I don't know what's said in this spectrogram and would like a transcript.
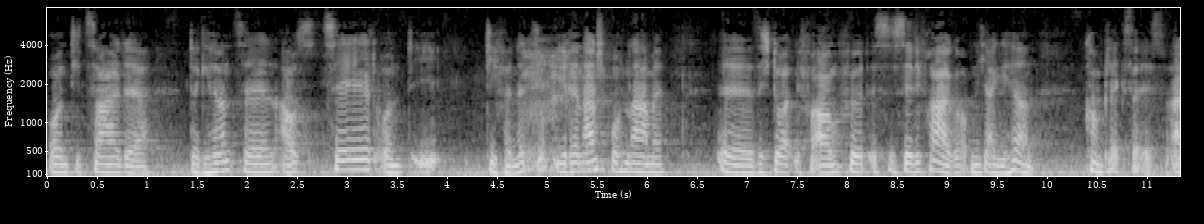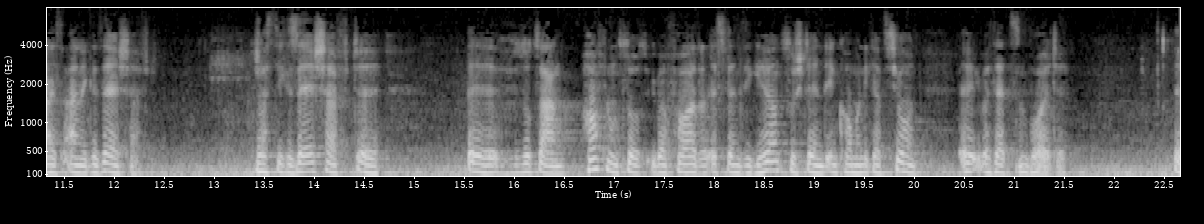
und die Zahl der, der Gehirnzellen auszählt und die, die Vernetzung, ihre Inanspruchnahme äh, sich deutlich vor Augen führt, ist es ja die Frage, ob nicht ein Gehirn komplexer ist als eine Gesellschaft. Dass die Gesellschaft äh, äh, sozusagen hoffnungslos überfordert ist, wenn sie Gehirnzustände in Kommunikation übersetzen wollte. Äh,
